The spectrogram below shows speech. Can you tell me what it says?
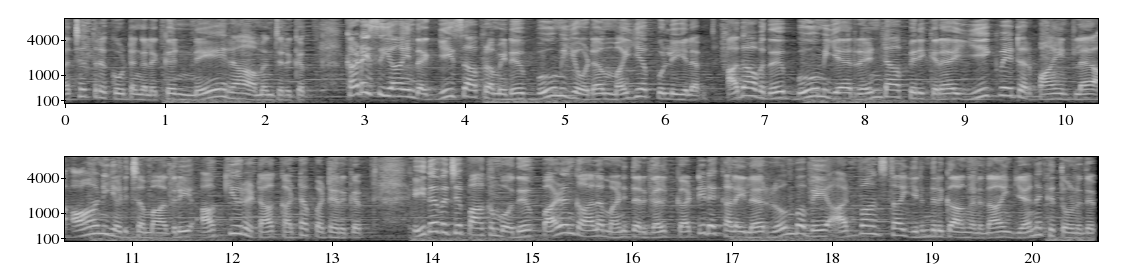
நட்சத்திர கூட்டங்களுக்கு நேரா அமைஞ்சிருக்கு. கடைசியா இந்த கீசா பிரமிடு பூமியோட மைய புள்ளியில அதாவது பூமியை ரெண்டா பிரிக்கிற ஈக்வேட்டர் பாயிண்ட்ல ஆணி அடிச்ச மாதிரி அக்யூரேட்டா கட்டப்பட்டிருக்கு. இதை வச்சு பார்க்கும்போது பழங்கால மனிதர்கள் கட்டிடக்கலையில ரொம்பவே அட்வான்ஸ்டா இருந்திருக்காங்கன்னு தான் எனக்கு தோணுது.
